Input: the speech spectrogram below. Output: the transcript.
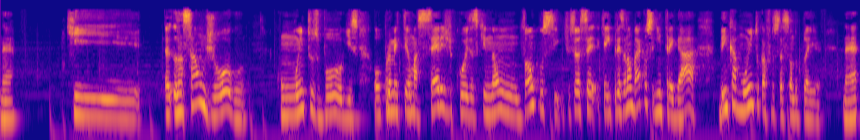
né, que lançar um jogo com muitos bugs ou prometer uma série de coisas que não vão conseguir, que, a empresa não vai conseguir entregar, brinca muito com a frustração do player, né?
